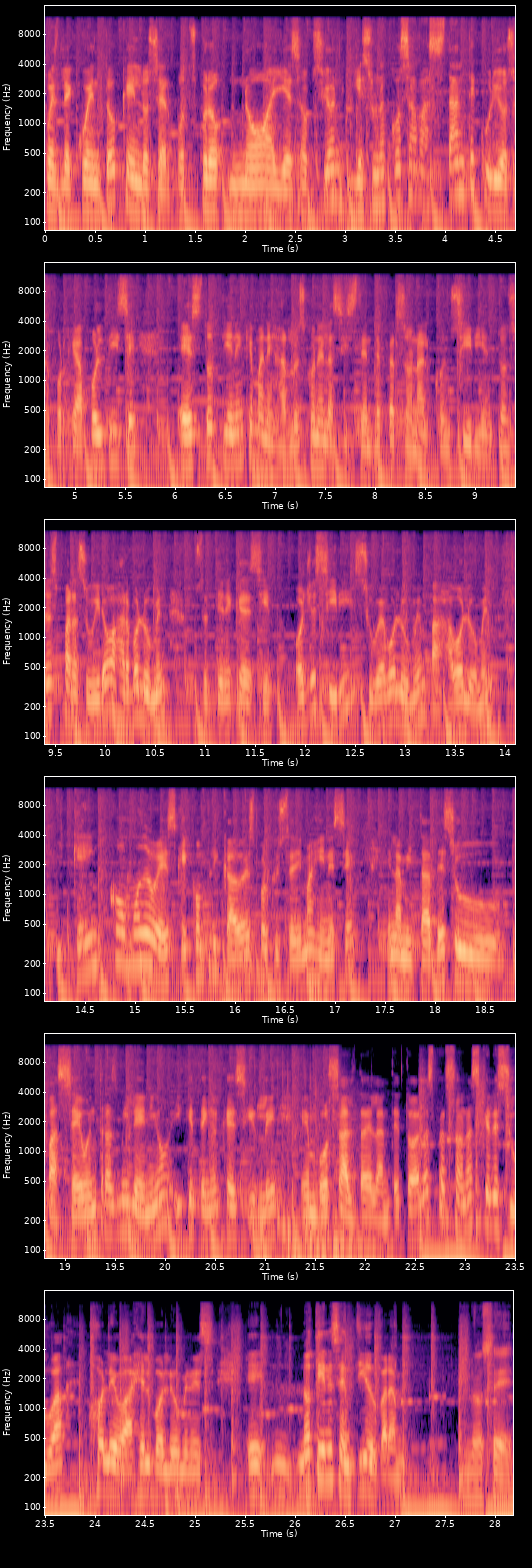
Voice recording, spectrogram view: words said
Pues le cuento que en los AirPods Pro no hay esa opción y es una cosa bastante curiosa porque Apple dice esto tienen que manejarlo es con el asistente personal, con Siri. Entonces, para subir o bajar volumen, usted tiene que decir, oye Siri, sube volumen, baja volumen. Y qué incómodo es, qué complicado es porque usted imagínese en la mitad de su paseo en Transmilenio y que tenga que decirle en voz alta delante de todas las personas que le suba o le baje el volumen. Eh, no tiene sentido para mí no sé,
